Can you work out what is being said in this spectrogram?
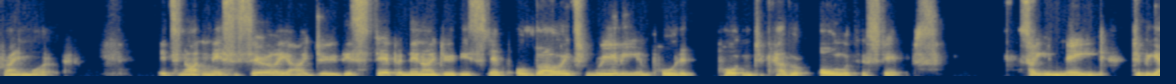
framework it's not necessarily I do this step and then I do this step, although it's really important, important to cover all of the steps. So you need to be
